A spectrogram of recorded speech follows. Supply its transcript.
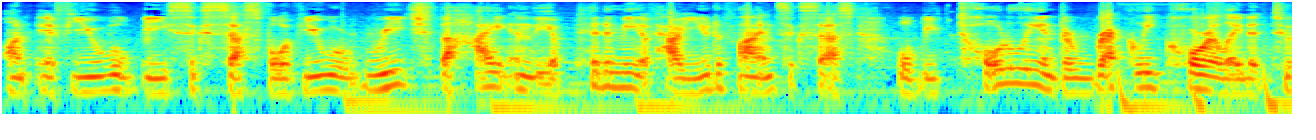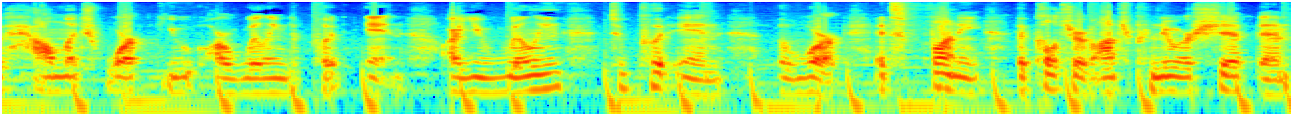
on if you will be successful, if you will reach the height and the epitome of how you define success will be totally and directly correlated to how much work you are willing to put in. Are you willing to put in the work? It's funny, the culture of entrepreneurship and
